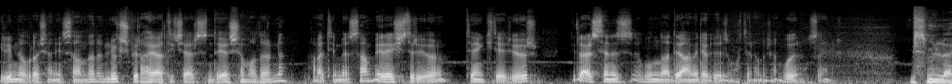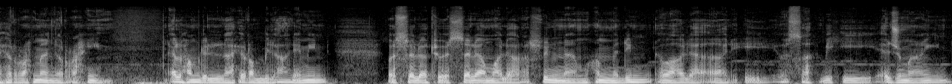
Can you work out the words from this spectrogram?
ilimle uğraşan insanların lüks bir hayat içerisinde yaşamalarını Hatim Esam eleştiriyor, tenkit ediyor. Dilerseniz bununla devam edebiliriz muhterem hocam. Buyurun sayın. Bismillahirrahmanirrahim. Elhamdülillahi Rabbil alemin. Ve salatu ve selamu ala Resulina Muhammedin ve ala alihi ve sahbihi ecmain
